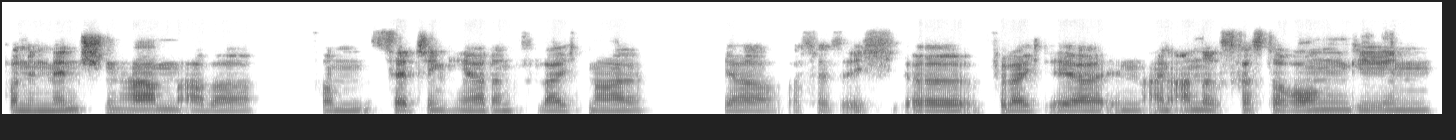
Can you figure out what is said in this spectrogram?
von den Menschen haben, aber vom Setting her dann vielleicht mal ja, was weiß ich, äh, vielleicht eher in ein anderes Restaurant gehen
